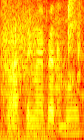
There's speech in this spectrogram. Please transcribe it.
Semakin mepet bung.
